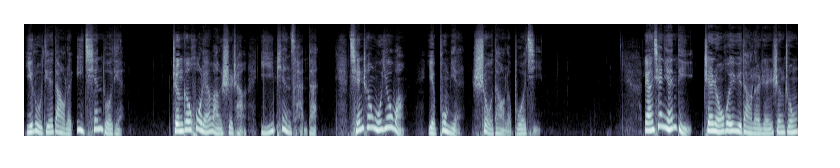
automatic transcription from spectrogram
一路跌到了一千多点，整个互联网市场一片惨淡，前程无忧网也不免受到了波及。两千年底，甄荣辉遇到了人生中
